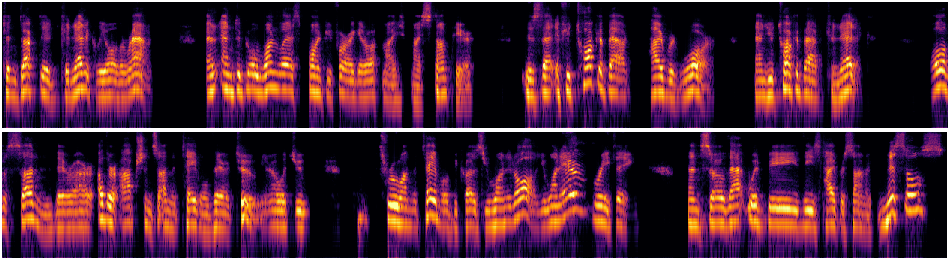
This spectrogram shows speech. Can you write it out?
conducted kinetically all around. And and to go one last point before I get off my my stump here, is that if you talk about hybrid war and you talk about kinetic, all of a sudden there are other options on the table there too. You know what you threw on the table because you want it all. You want everything. And so that would be these hypersonic missiles.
